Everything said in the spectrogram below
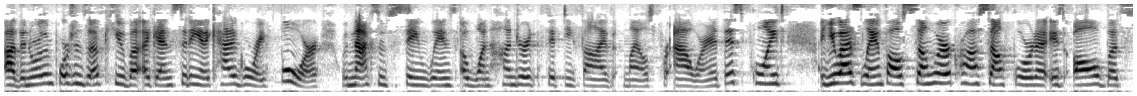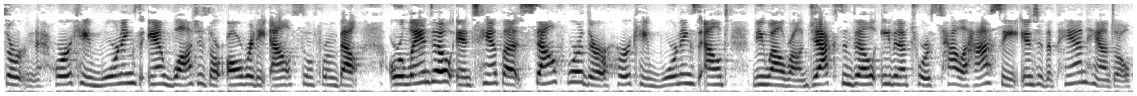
uh, the northern portions of Cuba, again sitting at a category 4 with maximum sustained winds of 155 miles per hour. And at this point, a U.S. landfall somewhere across South Florida is all but certain. Hurricane warnings and watches are already out. So from about Orlando and Tampa southward, there are hurricane warnings out. Meanwhile, around Jacksonville, even up towards Tallahassee into the panhandle,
